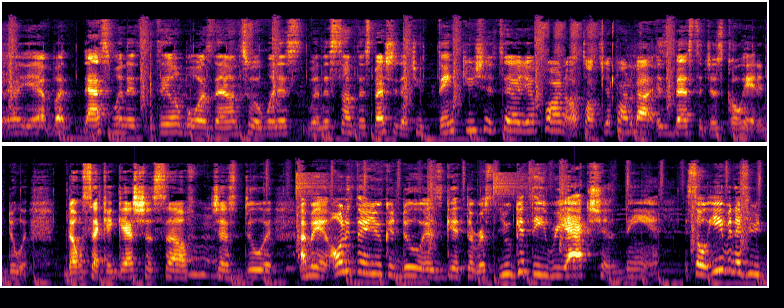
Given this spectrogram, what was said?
Yeah, yeah, but that's when it still boils down to it. When it's when it's something especially that you think you should tell your partner or talk to your partner about, it's best to just go ahead and do it. Don't second guess yourself. Mm-hmm. Just do it. I mean, only thing you can do is get the res- you get the reaction then. So even if you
